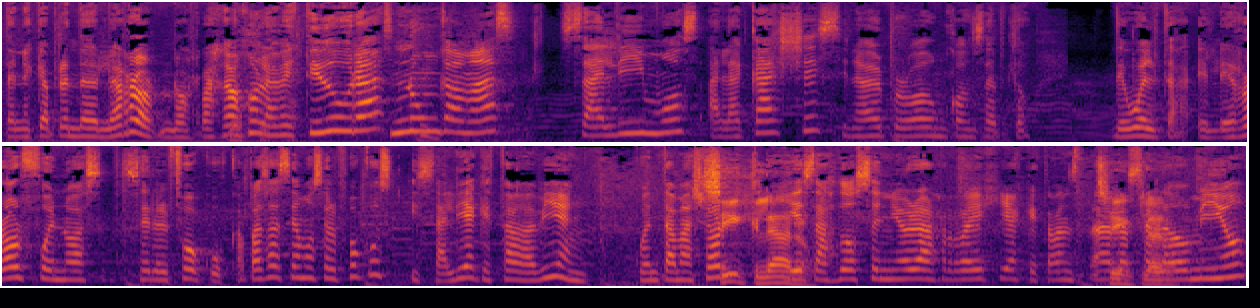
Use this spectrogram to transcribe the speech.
tenés que aprender el error. Nos rasgamos las vestiduras, nunca más salimos a la calle sin haber probado un concepto. De vuelta, el error fue no hacer el focus. Capaz hacíamos el focus y salía que estaba bien. Cuenta mayor. Sí, claro. Y esas dos señoras regias que estaban al lado mío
